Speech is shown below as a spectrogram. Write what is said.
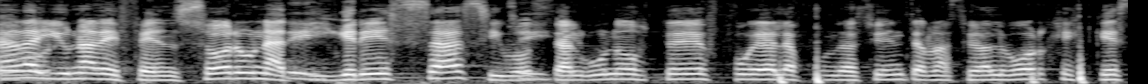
apasionada y Borges. una defensora, una Sí. tigresa. Si vos, Sí. alguno de ustedes fue a la Fundación Internacional Borges, que es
